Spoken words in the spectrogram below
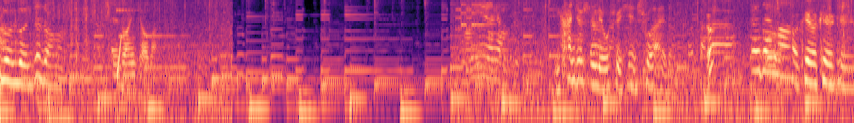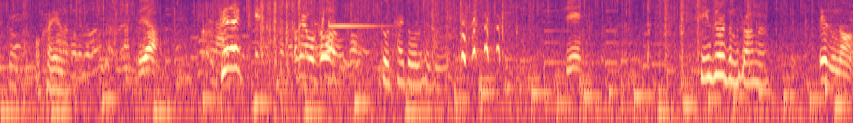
轮轮着装吗？先装一条吧。一人两个。一看就是流水线出来的。对对吗？好，可以了，可以了，可以了，够了，我可以了。谁呀？可以了。OK，我够了，我够了。给我太多了，太多了。行。行，就是怎么装呢？这种弄。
